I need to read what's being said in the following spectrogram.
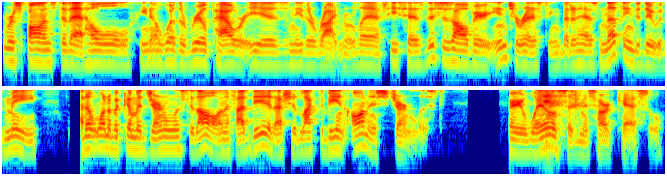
responds to that whole, you know, where the real power is, neither right nor left. He says, This is all very interesting, but it has nothing to do with me. I don't want to become a journalist at all. And if I did, I should like to be an honest journalist. Very well, said Miss Hardcastle.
